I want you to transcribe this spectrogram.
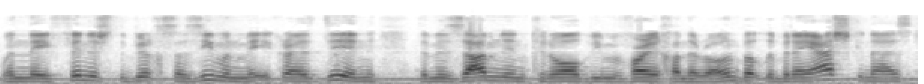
when they finish the Birchas Hazimun Meikra Din, the Mizamnin can all be mevarich on their own, but Libnei Ashkenaz,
